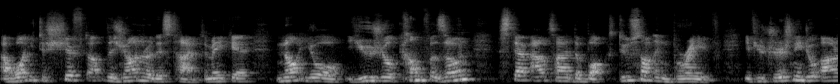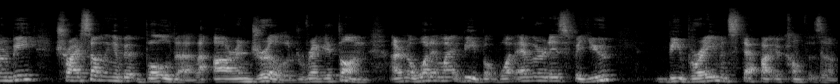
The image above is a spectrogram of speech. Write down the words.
I want you to shift up the genre this time to make it not your usual comfort zone. Step outside the box. Do something brave. If you traditionally do R&B, try something a bit bolder, like R and drill, reggaeton. I don't know what it might be, but whatever it is for you, Be brave and step out your comfort zone.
